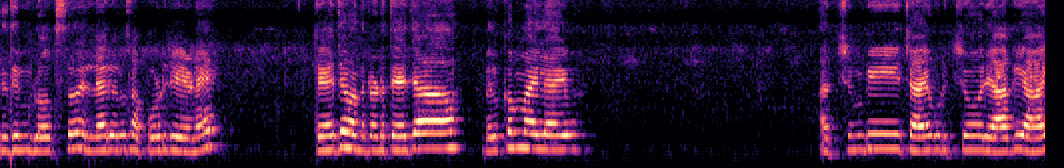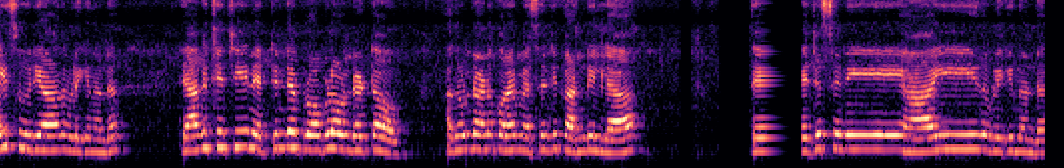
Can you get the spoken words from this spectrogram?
നിതിൻ ബ്ലോഗ്സ് എല്ലാവരും ഒന്ന് സപ്പോർട്ട് ചെയ്യണേ. തേജ വന്നിട്ടുണ്ട്. തേജ വെൽക്കം മൈ ലൈവ് അച്ചുമ്പി ചായ കുടിച്ചോ? രാഗി ആയി സൂര്യ എന്ന് വിളിക്കുന്നുണ്ട്. രാഗി ചേച്ചി നെറ്റിന്റെ പ്രോബ്ലം ഉണ്ട് കേട്ടോ. അതുകൊണ്ടാണ് കുറേ മെസ്സേജ് കണ്ടില്ല. തേജസ്വിനി ഹായ് എന്ന് വിളിക്കുന്നുണ്ട്.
